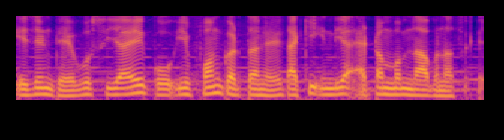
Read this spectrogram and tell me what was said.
एजेंट है, वो सीआईए को इन्फॉर्म करता है ताकि इंडिया एटम बम ना बना सके।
